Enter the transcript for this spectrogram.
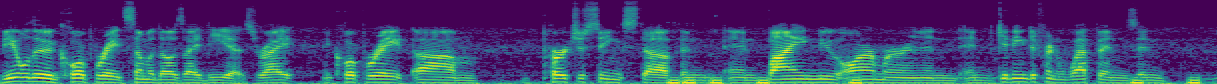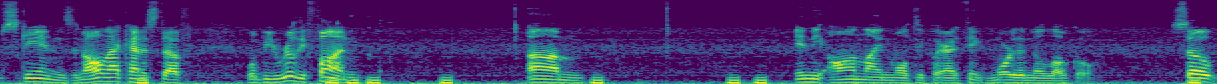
be able to incorporate some of those ideas, right? Incorporate um, purchasing stuff and, and buying new armor and, and getting different weapons and skins and all that kind of stuff will be really fun. Um, in the online multiplayer, I think more than the local. So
